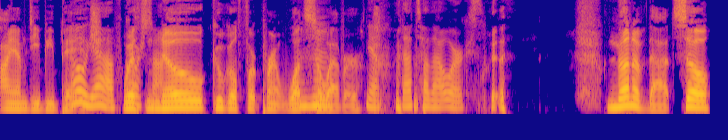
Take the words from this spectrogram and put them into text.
IMDb page. Oh, yeah, of with not. no Google footprint whatsoever. Yeah, that's how that works. none of that. So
